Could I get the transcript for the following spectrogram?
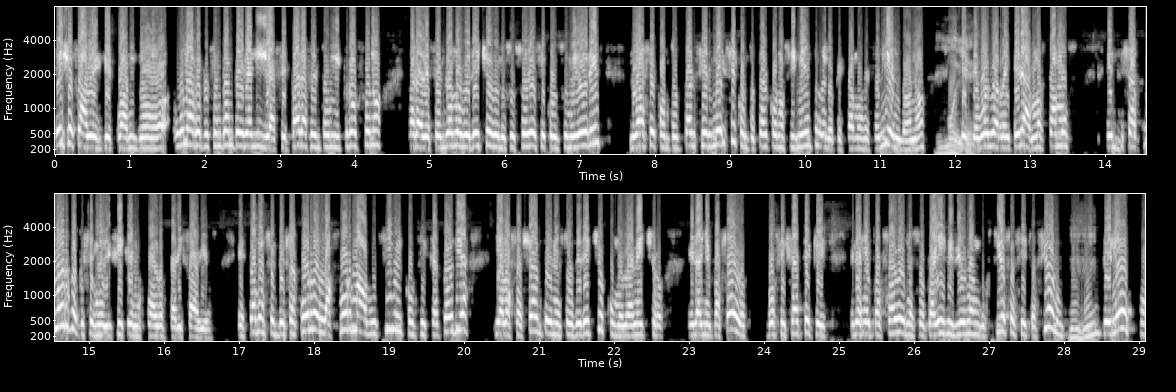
ellos saben que cuando una representante de la liga se para frente a un micrófono para defender los derechos de los usuarios y consumidores, lo hace con total firmeza y con total conocimiento de lo que estamos defendiendo, ¿no? Muy que te vuelvo a reiterar, no estamos en desacuerdo que se modifiquen los cuadros tarifarios, estamos en desacuerdo en la forma abusiva y confiscatoria y avasallante de nuestros derechos como lo han hecho el año pasado. Vos fijate que el año pasado nuestro país vivió una angustiosa situación, Ujú. penosa,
